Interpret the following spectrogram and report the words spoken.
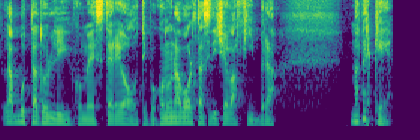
l'ha buttato lì come stereotipo, come una volta si diceva fibra. Ma perché?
